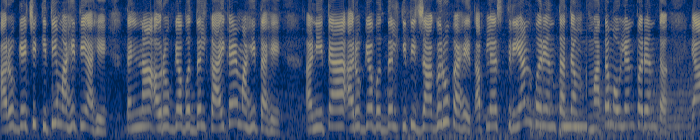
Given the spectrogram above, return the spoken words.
आरोग्याची किती माहिती आहे? त्यांना आरोग्याबद्दल काय काय माहीत आहे? आणि त्या आरोग्याबद्दल किती जागरूक आहेत आपल्या स्त्रियांपर्यंत त्या माता मौल्यांपर्यंत या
